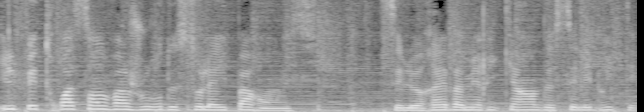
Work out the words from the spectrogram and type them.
il fait 320 jours de soleil par an ici. C'est le rêve américain de célébrité.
